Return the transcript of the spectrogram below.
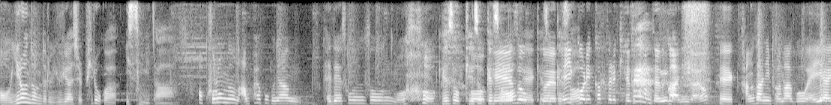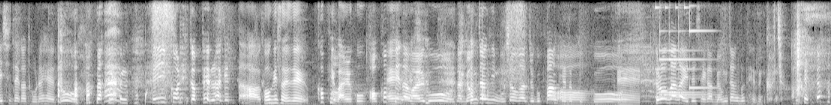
어, 이런 점들을 유의하실 필요가 있습니다. 아, 그러면 안 팔고 그냥 대대손손 뭐 계속 계속해서 어, 계속, 네, 네, 계속해서 베이커리 카페를 계속하면 되는 거 아닌가요? 네, 강산이 변하고 AI 시대가 도래해도 나는 베이커리 카페를 하겠다. 아, 거기서 이제 커피 어, 말고 어 커피다 네. 말고 나 명장님 모셔가지고 빵 계속 어, 굽고 네. 그러다가 이제 제가 명장도 되는 거죠.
